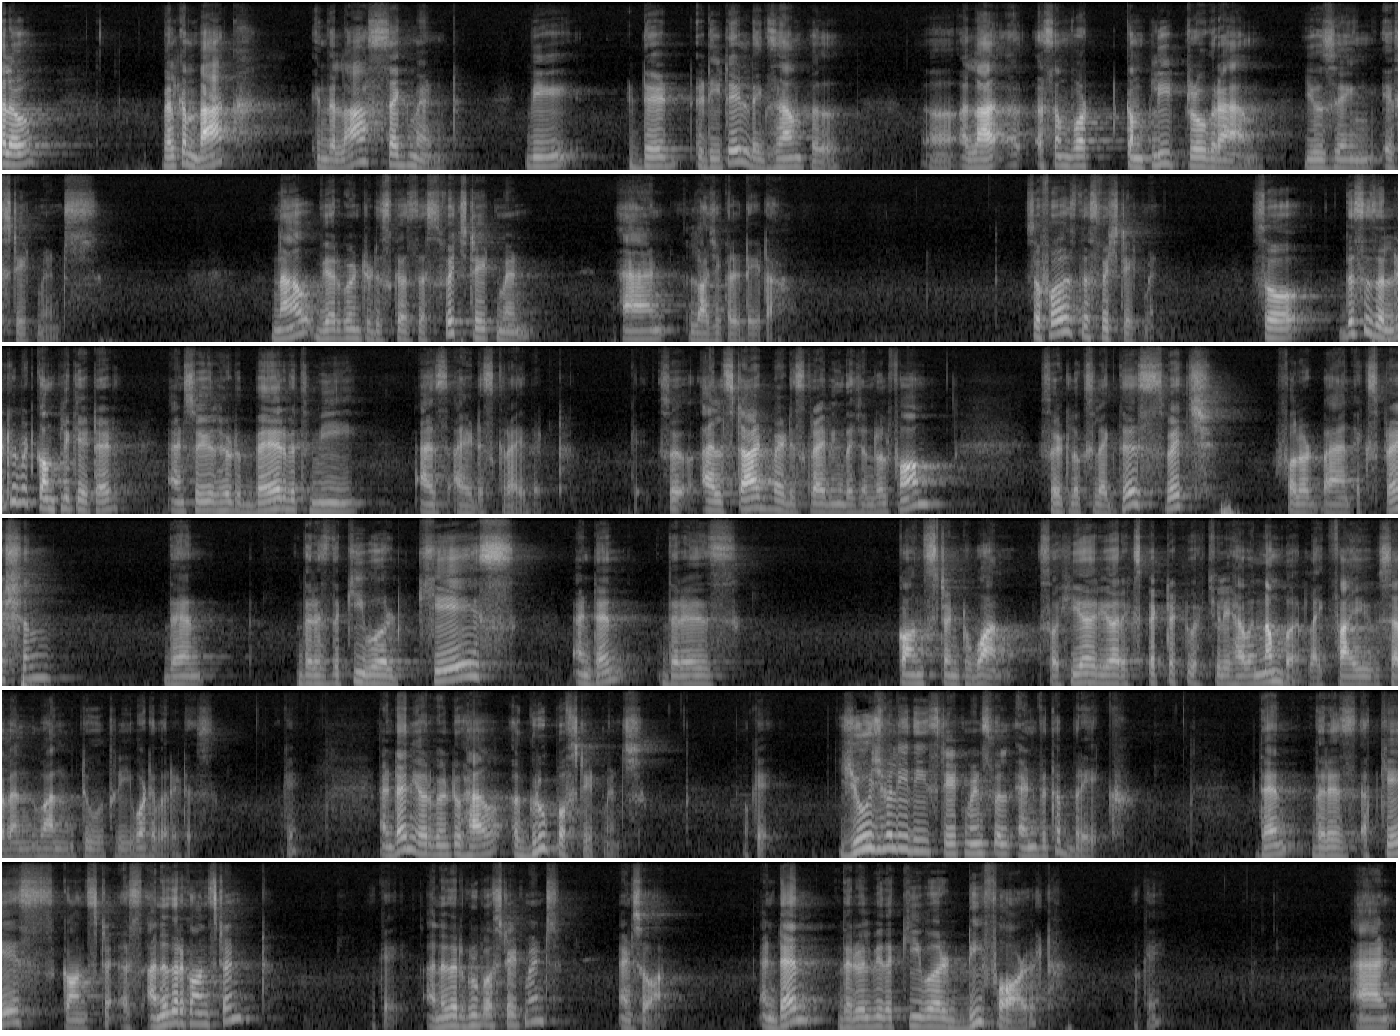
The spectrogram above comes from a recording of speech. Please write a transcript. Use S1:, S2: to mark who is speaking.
S1: Hello, welcome back. In the last segment we did a detailed example, uh, a, a somewhat complete program using if statements. Now we are going to discuss the switch statement and logical data. So first the switch statement. So this is a little bit complicated and so you will have to bear with me as I describe it. Okay. So I will start by describing the general form. So it looks like this switch followed by an expression then there is the keyword case and then there is constant 1. So here you are expected to actually have a number like 5, 7, 1, 2, 3 whatever it is. Okay. And then you are going to have a group of statements. Okay. Usually these statements will end with a break. Then there is a case constant another constant okay, another group of statements and so on. And then there will be the keyword default okay, and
